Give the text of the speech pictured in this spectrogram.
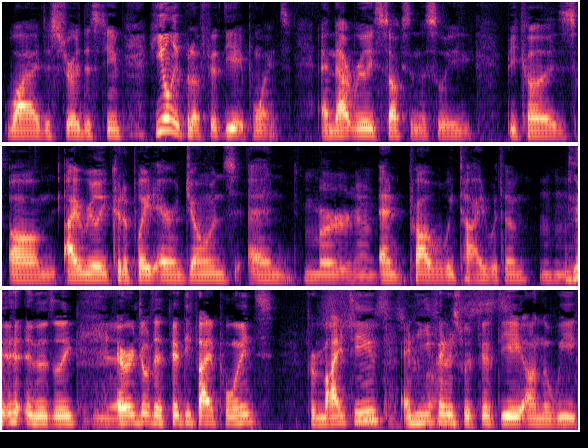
why I destroyed this team. He only put up 58 points, and that really sucks in this league because um, I really could have played Aaron Jones and Murdered him. and probably tied with him hmm in this league. Yeah. Aaron Jones had 55 points for my team, Jesus and he finished with 58 on the week.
